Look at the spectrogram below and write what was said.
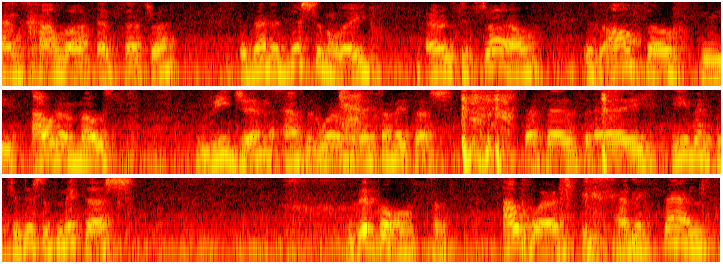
and Chala, etc. But then additionally, Eretz Yisrael is also the outermost region, as it were, the Beis Hamikdash. that there's a even the Kedushas Mikdash ripples outward and extends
